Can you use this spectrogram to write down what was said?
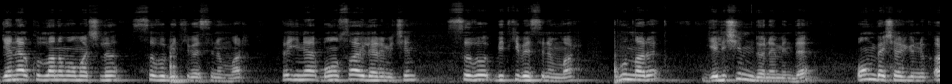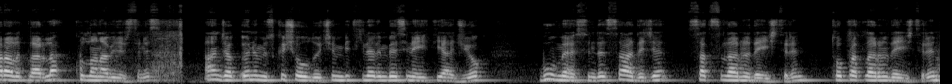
Genel kullanım amaçlı sıvı bitki besinim var. Ve yine bonsailerim için sıvı bitki besinim var. Bunları gelişim döneminde 15'er günlük aralıklarla kullanabilirsiniz. Ancak önümüz kış olduğu için bitkilerin besine ihtiyacı yok. Bu mevsimde sadece saksılarını değiştirin, topraklarını değiştirin,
